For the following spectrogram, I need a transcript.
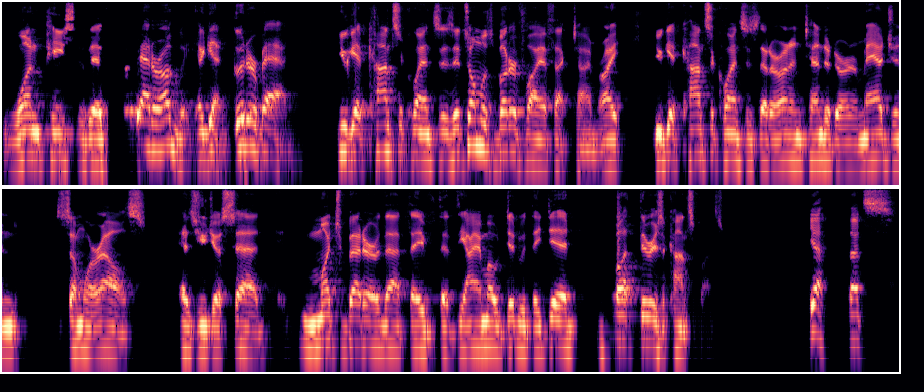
one piece of it, bad or ugly, again, good or bad, you get consequences. It's almost butterfly effect time, right? You get consequences that are unintended or imagined somewhere else, as you just said. Much better that they've that the IMO did what they did, but there is a consequence. Yeah, that's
